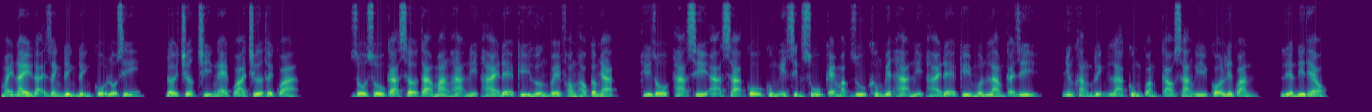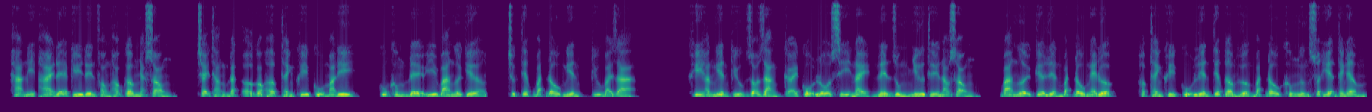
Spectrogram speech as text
máy này đại danh đỉnh đỉnh cổ lỗ sĩ đời trước chỉ nghe qua chưa thấy qua. Dồ sổ cả sở tạ mang hạ nghị hái đệ kỳ hướng về phòng học âm nhạc, thì dồ hạ xì ạ xạ cổ cùng ít xỉn xù kẻ mặc dù không biết hạ nghị hái đệ kỳ muốn làm cái gì, nhưng khẳng định là cùng quảng cáo sáng ý có liên quan, liền đi theo. Hạ nghị hái đệ kỳ đến phòng học âm nhạc xong, chạy thẳng đặt ở góc hợp thành khí cụ mà đi, cũng không để ý ba người kia, trực tiếp bắt đầu nghiên cứu bài ra. Khi hắn nghiên cứu rõ ràng cái cổ lỗ sĩ này nên dùng như thế nào xong, ba người kia liền bắt đầu nghe được, hợp thành khí cụ liên tiếp âm hưởng bắt đầu không ngừng xuất hiện thanh âm,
